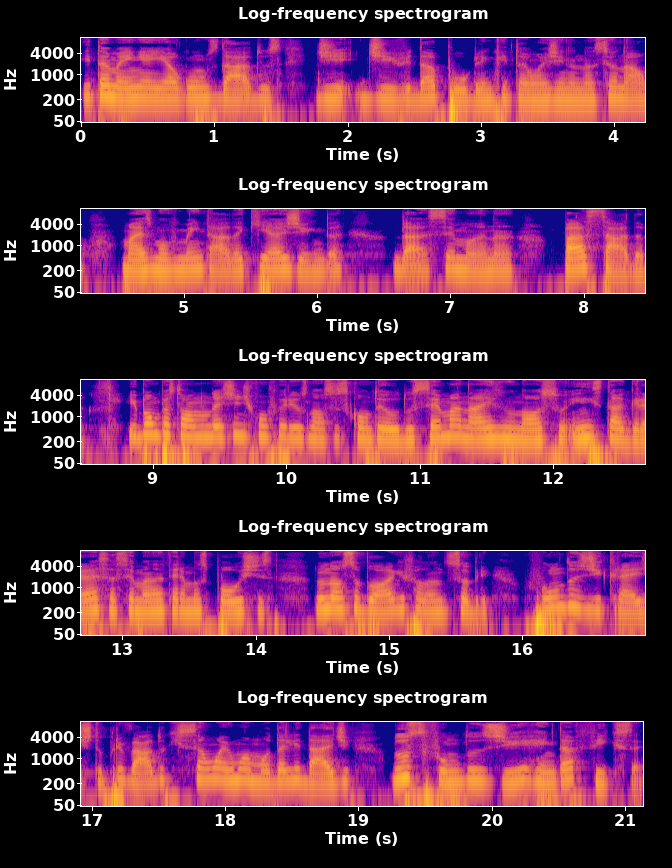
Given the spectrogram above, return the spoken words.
e também aí alguns dados de dívida pública. Então, agenda nacional mais movimentada que a agenda da semana passada. E bom, pessoal, não deixem de conferir os nossos conteúdos semanais no nosso Instagram. Essa semana teremos posts no nosso blog falando sobre fundos de crédito privado, que são aí uma modalidade dos fundos de renda fixa.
